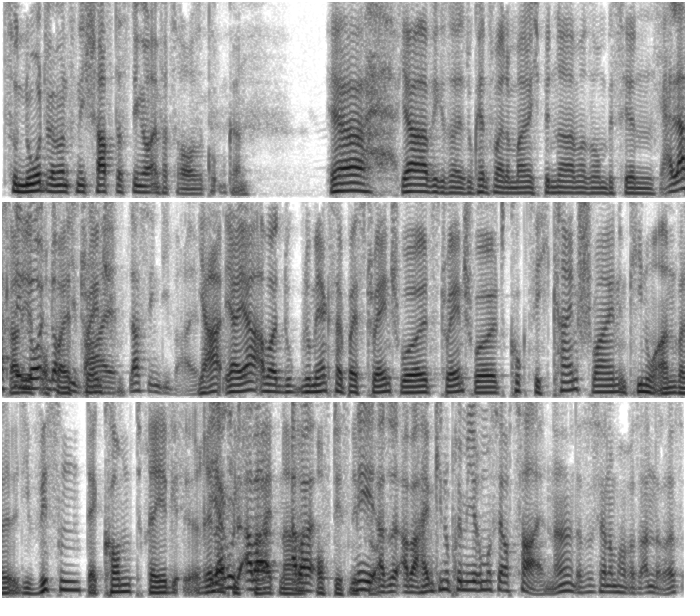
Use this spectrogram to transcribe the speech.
zur Not, wenn man es nicht schafft, das Ding auch einfach zu Hause gucken kann. Ja, ja, wie gesagt, du kennst meine Meinung, ich bin da immer so ein bisschen. Ja, lass den Leuten auch doch die Strange, Wahl. Lass ihnen die Wahl. Ja, ja, ja, aber du, du merkst halt bei Strange World, Strange World guckt sich kein Schwein im Kino an, weil die wissen, der kommt re relativ zeitnah auf Disney. Nee, Plus. also aber Heimkinopremiere muss ja auch zahlen, ne? Das ist ja nochmal was anderes.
